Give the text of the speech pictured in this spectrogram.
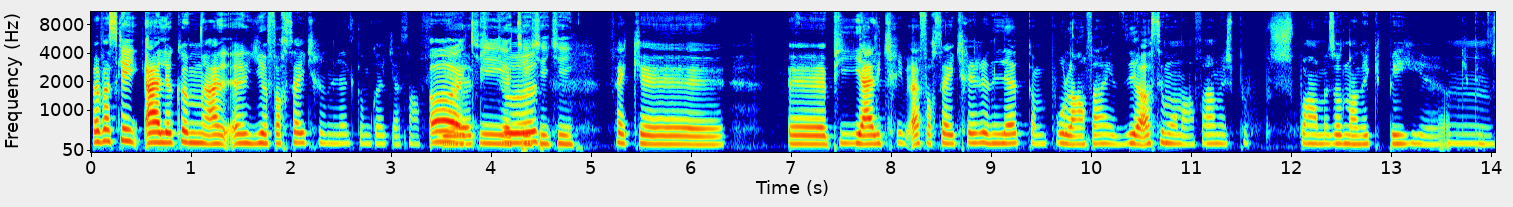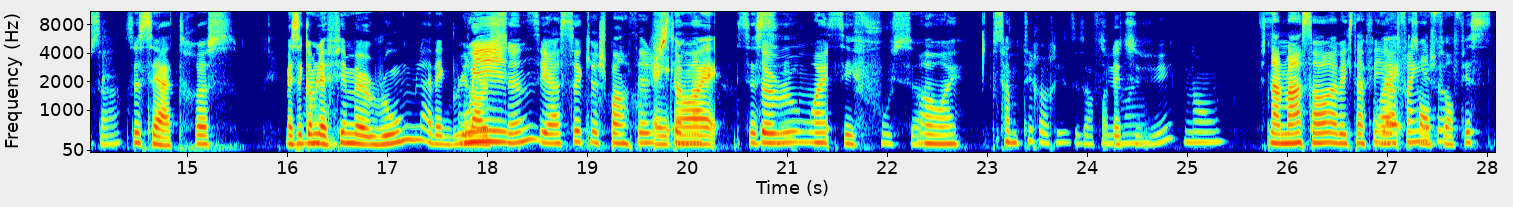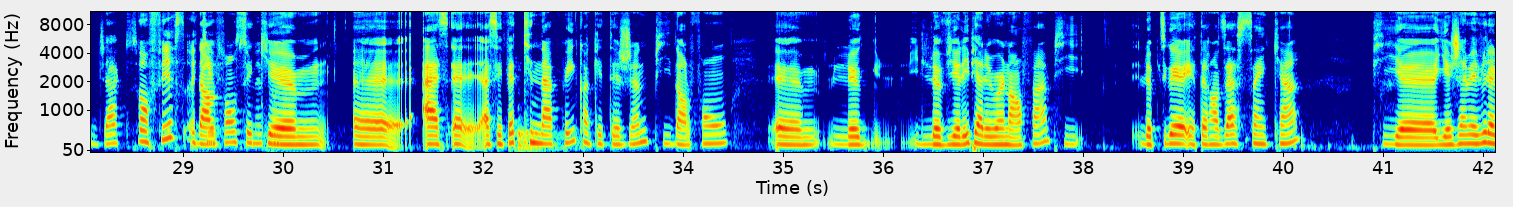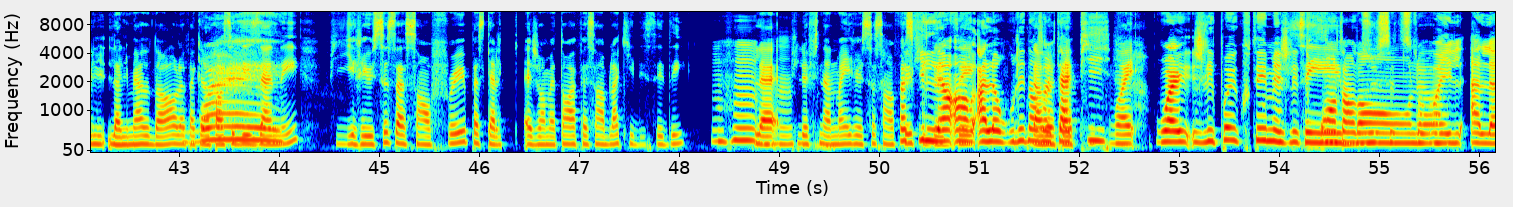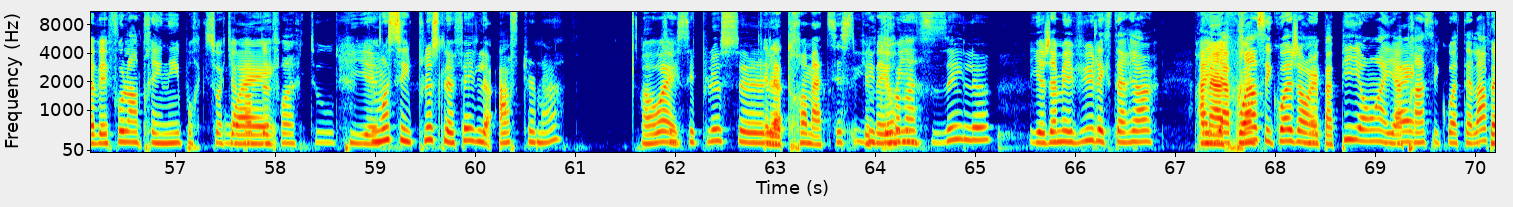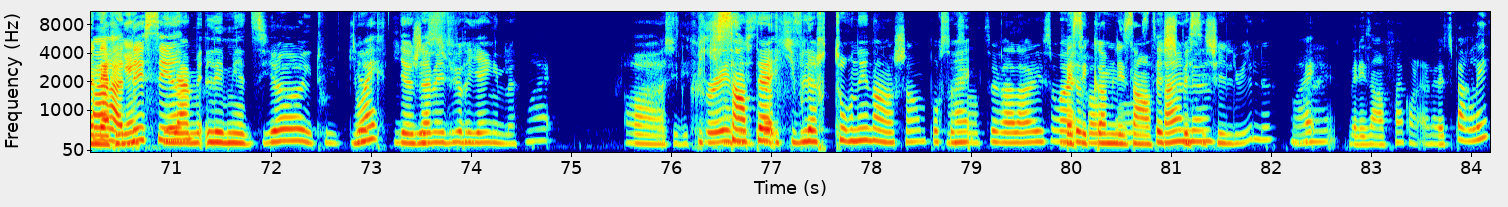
Ben, parce qu'il a comme. elle- elle- il a forcé à écrire une lettre comme quoi qu'elle s'enfuit. Ah, ok, ok, ok, ok. Fait que. Euh, puis elle, écrit, elle a forcé à écrire une lettre comme pour l'enfant. Elle dit Ah, c'est mon enfant, mais je peux je suis pas en mesure de m'en occuper. euh, Mm. Occupez-vous-en. Ça, c'est atroce. Mais c'est comme le film Room, là, avec Brie Oui, Larson. c'est à ça que je pensais, Hey, justement. ouais, ça, The c'est- Room, ouais. C'est fou, ça. Ah ouais. Ça me terrorise, des enfants. L'as-tu vu? Non. Finalement, elle sort avec sa fille à la Ouais, fin. son, fils, Jack. Son fils? Ok. Dans le fond, c'est que euh, euh, elle, elle- elle s'est fait kidnapper quand elle était jeune, puis dans le fond, euh, le- il l'a violée, puis elle a eu un enfant, puis le petit gars était rendu à 5 ans, puis euh, il a jamais vu la, lu- la lumière de dehors, là, fait qu'elle a passé des années, puis ils réussissent à s'enfuir parce qu'elle, elle, genre, mettons, elle fait semblant qu'il est décédé. Mhm. Là, Mhm. Puis là, finalement, ils réussissent à s'enfuir. Parce qu'il l'a en- dire elle a roulé dans, un tapis. Ouais. Ouais, je l'ai pas écouté, mais je l'ai C'est trop entendu, bon, cette là. Ouais, il- elle l'avait full entraîné pour qu'il soit capable Ouais. de faire tout. Puis, Puis euh, Moi, c'est plus le fait, le aftermath. Ah ouais. C'est- plus. euh, Le traumatisme. Il est oui. traumatisé, là. Il a jamais vu l'extérieur. Elle Première y apprend c'est quoi, genre Ouais. un papillon. Elle y Ouais. apprend c'est quoi telle affaire. Elle rien. dessine. La- les médias et tout le. Ouais. Il a Les jamais vu rien. Là. Ouais. Ah, j'ai des qu'il sentait, qu'il voulait retourner dans la chambre pour se Ouais. sentir à l'aise. Ben, c'est comme les enfants. C'était chez lui. Là. Ouais. Mais les enfants, qu'on... en avais-tu parlé?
